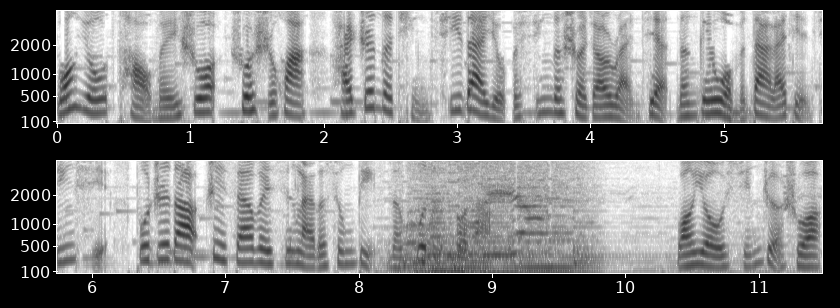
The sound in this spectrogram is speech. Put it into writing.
网友草莓说：“说实话，还真的挺期待有个新的社交软件能给我们带来点惊喜，不知道这三位新来的兄弟能不能做到。”网友行者说：“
